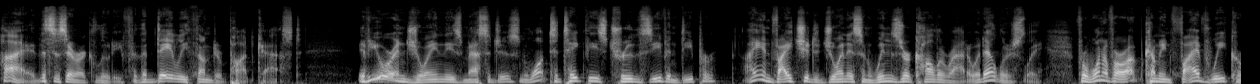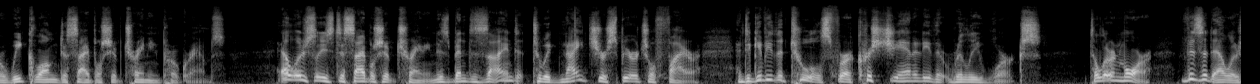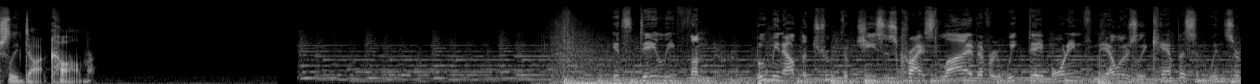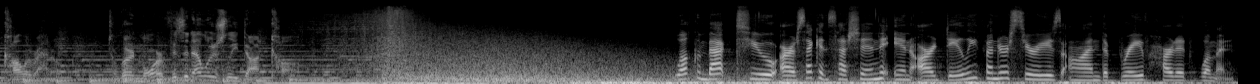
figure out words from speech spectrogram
Hi, this is Eric Ludy for the Daily Thunder podcast. If you are enjoying these messages and want to take these truths even deeper, I invite you to join us in Windsor, Colorado at Ellerslie for one of our upcoming five week or week long discipleship training programs. Ellerslie's discipleship training has been designed to ignite your spiritual fire and to give you the tools for a Christianity that really works. To learn more, visit Ellerslie.com. It's Daily Thunder, booming out the truth of Jesus Christ live every weekday morning from the Ellerslie campus in Windsor, Colorado. To learn more, visit Ellerslie.com. Welcome back to our second session in our Daily Thunder series on the brave hearted woman.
